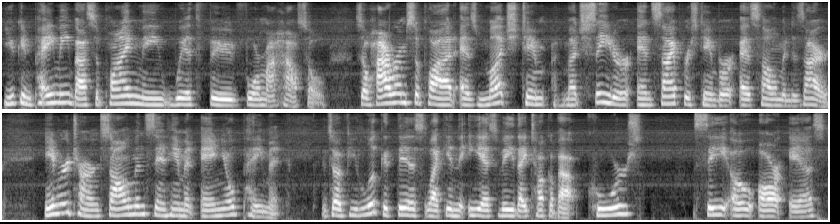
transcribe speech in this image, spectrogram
You can pay me by supplying me with food for my household. So Hiram supplied as much tim- much cedar and cypress timber as Solomon desired. In return, Solomon sent him an annual payment. And so if you look at this, like in the ESV, they talk about cors, C O R S.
